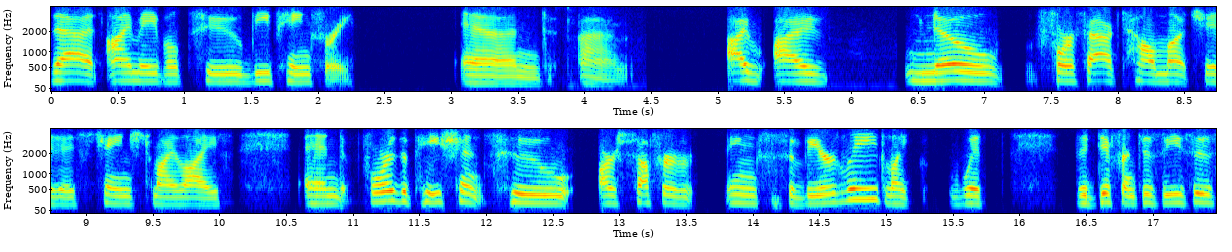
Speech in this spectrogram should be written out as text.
that I'm able to be pain free. And um, I, I know for a fact how much it has changed my life. And for the patients who are suffering severely, like with the different diseases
